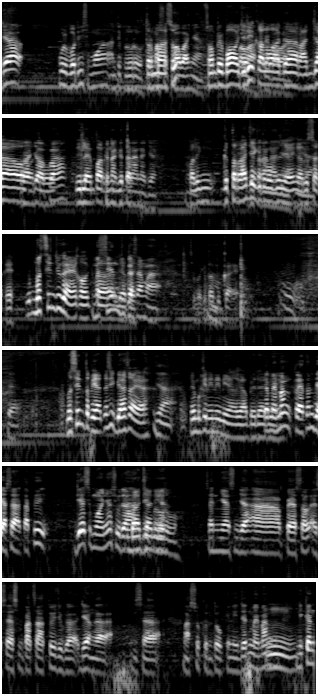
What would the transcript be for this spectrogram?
dia full body semua anti peluru, Termasuk bawahnya. sampai bawah. Jadi Bawah, kalau sampai bawah. ada ranjau, Ranjau atau apa, dilempar Kena di- getaran aja. paling geter aja gitu Getaran mobilnya aja, ya, nggak iya. rusak ya. Mesin juga ya kalau kita Mesin lihat juga ya. sama. Coba kita buka ya. Oke. Mesin terlihatnya sih biasa ya. Ya. Ya mungkin ini nih agak beda. Ya nih. memang kelihatan biasa, tapi dia semuanya sudah Baja anti ya? peluru. Senja senja uh, PSL SS41 juga dia nggak bisa masuk untuk ini. Dan memang Hmm. ini kan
